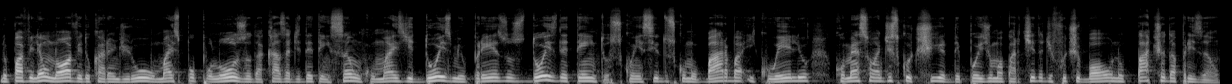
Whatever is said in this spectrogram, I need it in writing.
No pavilhão 9 do Carandiru, o mais populoso da casa de detenção, com mais de 2 mil presos, dois detentos, conhecidos como Barba e Coelho, começam a discutir depois de uma partida de futebol no pátio da prisão.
